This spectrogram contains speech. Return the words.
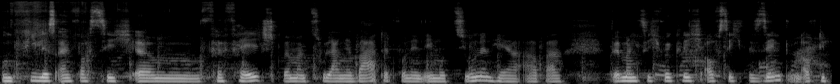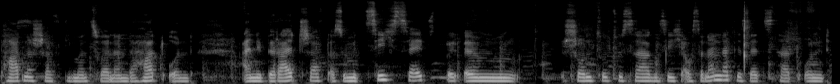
und vieles einfach sich ähm, verfälscht, wenn man zu lange wartet von den Emotionen her. Aber wenn man sich wirklich auf sich besinnt und auf die Partnerschaft, die man zueinander hat und eine Bereitschaft, also mit sich selbst ähm, schon sozusagen sich auseinandergesetzt hat und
